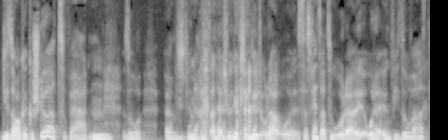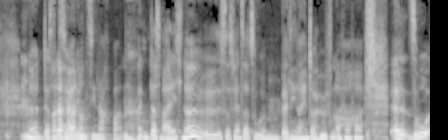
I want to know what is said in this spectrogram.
die Sorge gestört zu werden. Mhm. So, ähm, nachts an der Tür geklingelt oder oh, ist das Fenster zu oder oder irgendwie sowas. Ne, das oder hören ja uns die Nachbarn. Das meine ich, ne? Ist das Fenster zu im Berliner Hinterhöfen? äh, so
